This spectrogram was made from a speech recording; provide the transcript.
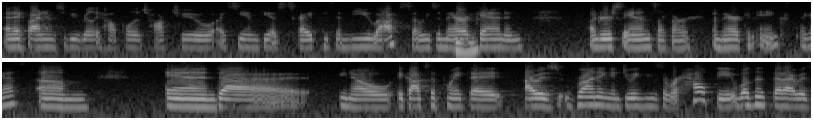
and I find him to be really helpful to talk to. I see him via Skype. He's in the U.S., so he's mm-hmm. American, mm-hmm. and understands like our American angst, I guess. Um, and uh, you know, it got to the point that I was running and doing things that were healthy. It wasn't that I was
